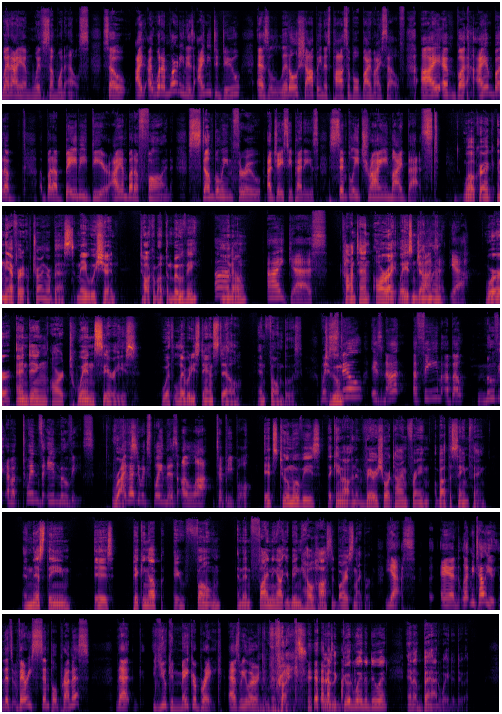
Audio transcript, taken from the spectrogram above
when I am with someone else. So I, I what I'm learning is I need to do as little shopping as possible by myself. I am but I am but a but a baby deer. I am but a fawn stumbling through a JC Penney's simply trying my best. Well, Craig, in the effort of trying our best, maybe we should talk about the movie. you um, know, I guess. content. All right, ladies and gentlemen, Content. Yeah. We're ending our twin series with Liberty Stand Still and Phone Booth. Which Two- still is not a theme about movie about twins in movies. Right. I've had to explain this a lot to people. It's two movies that came out in a very short time frame about the same thing. And this theme is picking up a phone and then finding out you're being held hostage by a sniper. Yes. And let me tell you, that's a very simple premise that you can make or break, as we learned. Right. There's a good way to do it and a bad way to do it.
